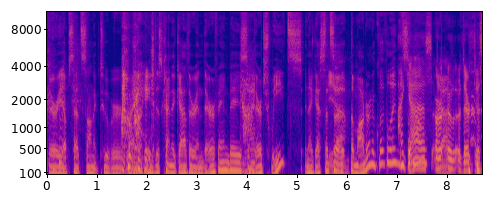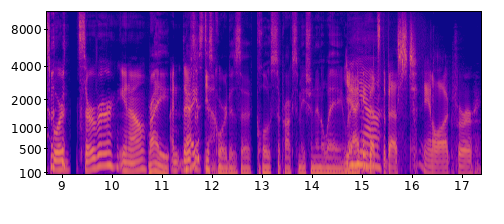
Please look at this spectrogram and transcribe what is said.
very upset Sonic tuber, oh, right? Right. You just kind of gather in their fan base God. and their tweets, and I guess that's Yeah. a the modern equivalent. I somehow? guess, or, Yeah. or their Discord server, you know. Right. And Yeah, there's I a- guess Discord is a close approximation in a way. Yeah, I right? think that's the best analog for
